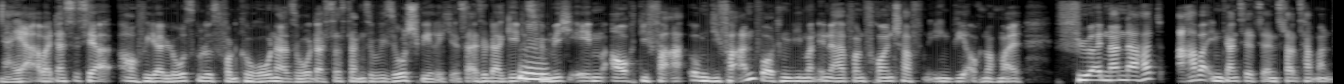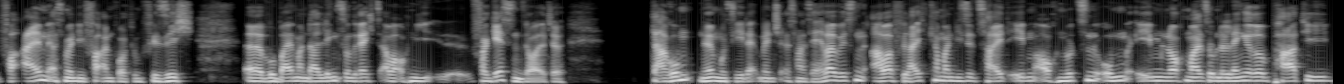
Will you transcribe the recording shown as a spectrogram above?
Naja, aber das ist ja auch wieder losgelöst von Corona so, dass das dann sowieso schwierig ist. Also da geht mhm. es für mhm. mich eben auch die um die Verantwortung, die man innerhalb von Freundschaften irgendwie auch nochmal füreinander hat. Aber in ganz letzter Instanz hat man vor allem erstmal die Verantwortung für sich, äh, wobei man da links und rechts aber auch nie äh, vergessen sollte. Darum ne, muss jeder Mensch erstmal selber wissen, aber vielleicht kann man diese Zeit eben auch nutzen, um eben nochmal so eine längere Party-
